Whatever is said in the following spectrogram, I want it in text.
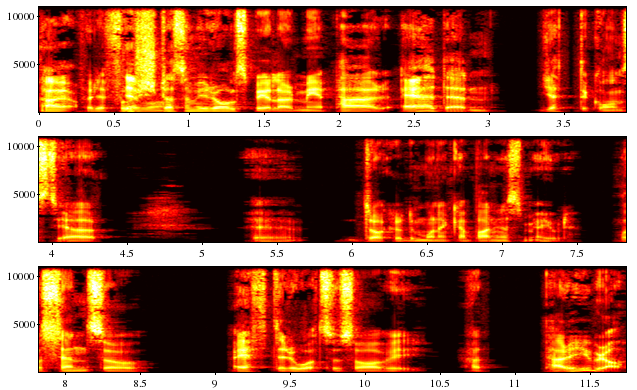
Ja, ja. För det första var- som vi rollspelar med Per är den jättekonstiga eh, Drakar och Demoner-kampanjen som jag gjorde. Och sen så efteråt så sa vi att Per är ju bra.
